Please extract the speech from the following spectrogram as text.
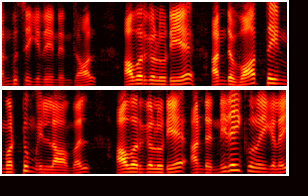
அன்பு செய்கிறேன் என்றால் அவர்களுடைய அந்த வார்த்தையின் மட்டும் இல்லாமல் அவர்களுடைய அந்த நிறை குறைகளை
